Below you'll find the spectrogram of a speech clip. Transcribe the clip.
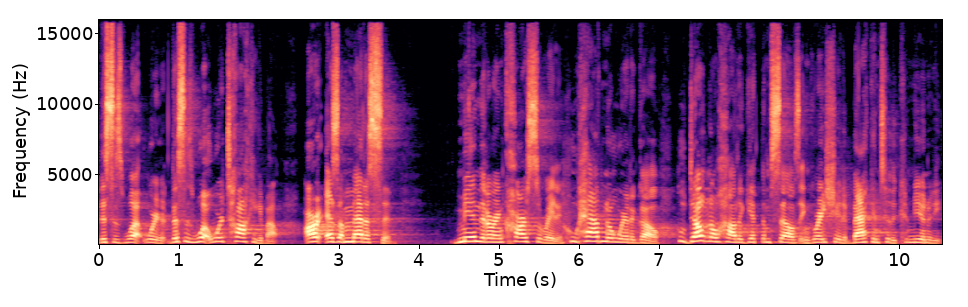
This is what we're, this is what we're talking about. Art as a medicine, men that are incarcerated, who have nowhere to go, who don't know how to get themselves ingratiated back into the community.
